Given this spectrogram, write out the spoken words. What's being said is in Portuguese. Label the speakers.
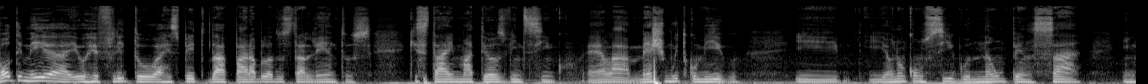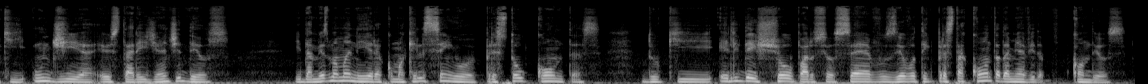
Speaker 1: Volta e meia eu reflito a respeito da parábola dos talentos que está em Mateus 25. Ela mexe muito comigo e, e eu não consigo não pensar em que um dia eu estarei diante de Deus e da mesma maneira como aquele Senhor prestou contas do que ele deixou para os seus servos, eu vou ter que prestar conta da minha vida com Deus.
